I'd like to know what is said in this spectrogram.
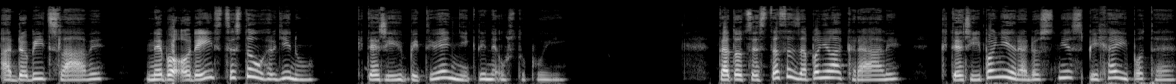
a dobít slávy, nebo odejít cestou hrdinů, kteří v bitvě nikdy neustupují. Tato cesta se zaplnila králi, kteří po ní radostně spěchají poté,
